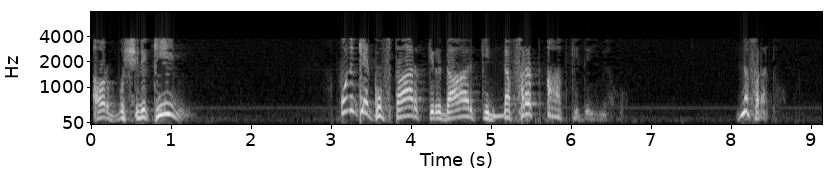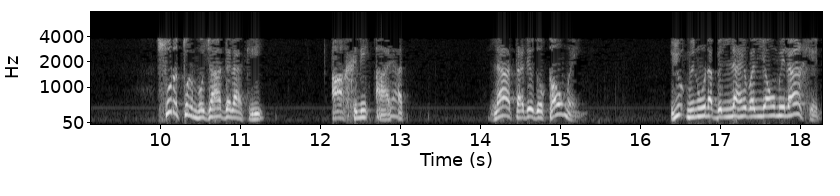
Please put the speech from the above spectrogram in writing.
اور مشرقین ان کے گفتار کردار کی نفرت آپ کے دل میں ہو۔ نفرت ہو۔ سورت المجادلہ کی آخری آیات، لا تجد قوم یؤمنون باللہ والیوم الاخر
